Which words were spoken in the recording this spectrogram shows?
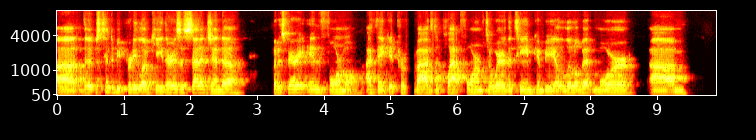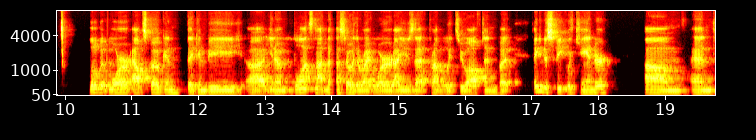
uh, those tend to be pretty low key. There is a set agenda, but it's very informal. I think it provides a platform to where the team can be a little bit more. Um, a little bit more outspoken. They can be, uh, you know, blunt's not necessarily the right word. I use that probably too often, but they can just speak with candor um, and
